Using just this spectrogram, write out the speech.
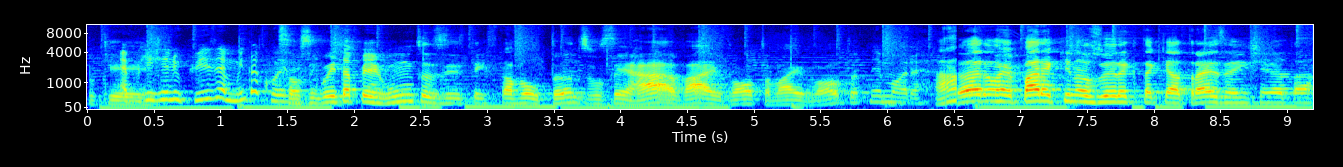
porque... É porque Gênio Quiz é muita coisa. São 50 perguntas e tem que ficar voltando, se você errar, vai, volta, vai, volta. Demora. Ah, Galera, não repare aqui na zoeira que tá aqui atrás, a gente ainda tá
